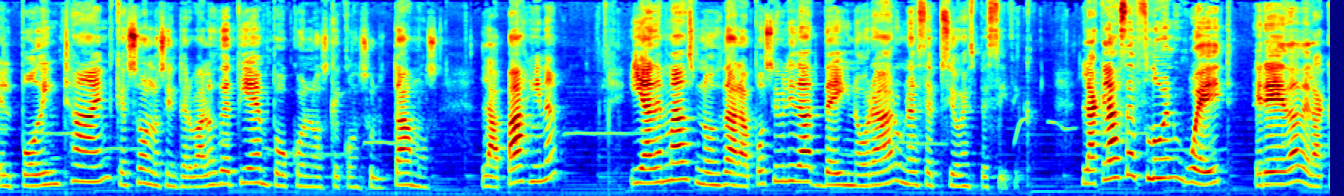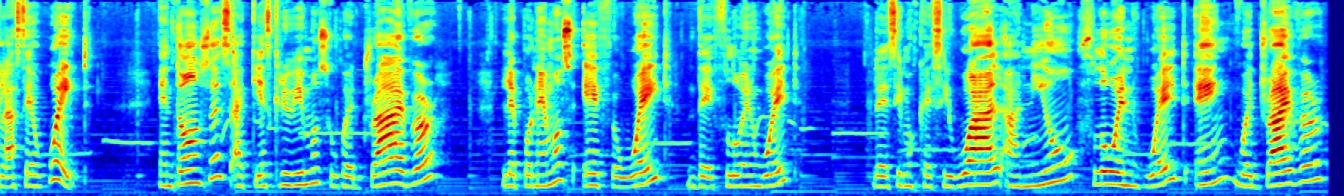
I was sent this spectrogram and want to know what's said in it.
el polling time, que son los intervalos de tiempo con los que consultamos la página, y además nos da la posibilidad de ignorar una excepción específica. La clase Fluent Wait hereda de la clase Wait. Entonces aquí escribimos WebDriver, le ponemos fWait de Fluent Wait, le decimos que es igual a new Fluent Wait en WebDriver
